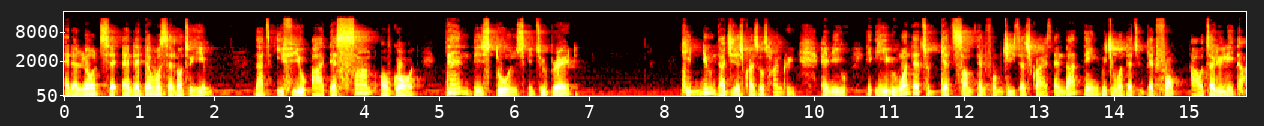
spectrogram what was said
And the Lord said, and the devil said unto him, that if you are the Son of God, turn these stones into bread. He knew that Jesus Christ was hungry and he, he, he wanted to get something from Jesus Christ. And that thing which he wanted to get from, I'll tell you later,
